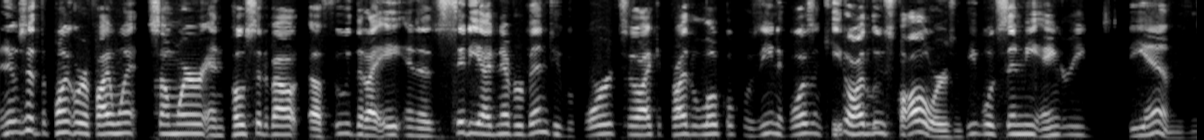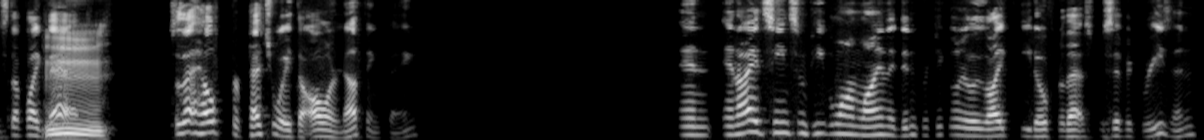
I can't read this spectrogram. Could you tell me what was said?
And it was at the point where if I went somewhere and posted about a food that I ate in a city I'd never been to before, so I could try the local cuisine, if it wasn't keto, I'd lose followers and people would send me angry DMs and stuff like that. mm, So that helped perpetuate the all or nothing thing. And and I had seen some people online that didn't particularly like keto for that specific reason,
